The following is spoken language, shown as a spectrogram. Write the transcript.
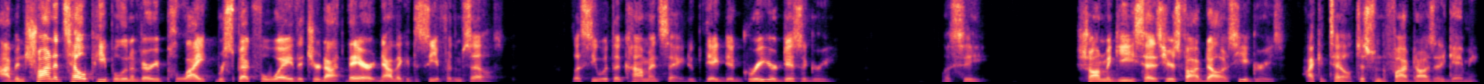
I've been trying to tell people in a very polite, respectful way that you're not there. Now they get to see it for themselves. Let's see what the comments say. Do they agree or disagree? Let's see. Sean McGee says, here's $5. He agrees. I can tell just from the $5 that he gave me.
